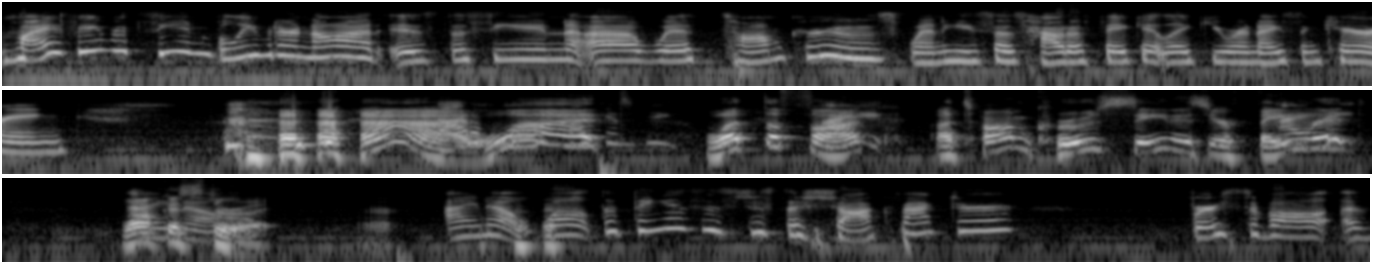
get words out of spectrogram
My favorite scene, believe it or not, is the scene uh, with Tom Cruise when he says how to fake it like you were nice and caring. What? What the fuck? I- a Tom Cruise scene is your favorite? Walk I us through it. I know. Well, the thing is, it's just the shock factor. First of all, of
